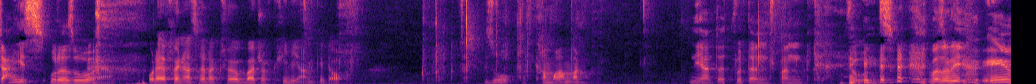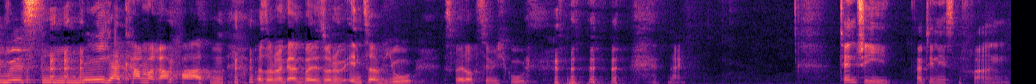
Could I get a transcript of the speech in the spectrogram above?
DICE oder so. Ja. Oder er fängt als Redakteur bei Geoff Keighley an, geht auch. So, Als Kameramann. ja, das wird dann spannend für uns. Über so die übelsten mega Kamerafahrten bei so, einer, bei so einem Interview. Das wäre doch ziemlich gut. Nein. Tenchi hat die nächsten Fragen.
